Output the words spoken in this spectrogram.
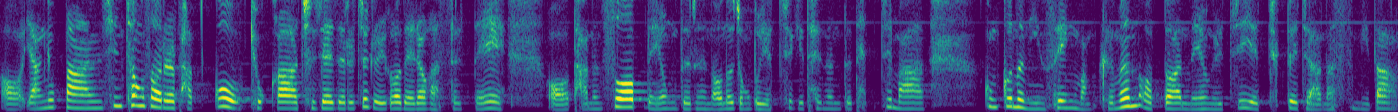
어, 양육반 신청서를 받고 교과 주제들을 쭉 읽어 내려갔을 때 어, 다른 수업 내용들은 어느 정도 예측이 되는 듯 했지만 꿈꾸는 인생만큼은 어떠한 내용일지 예측되지 않았습니다.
